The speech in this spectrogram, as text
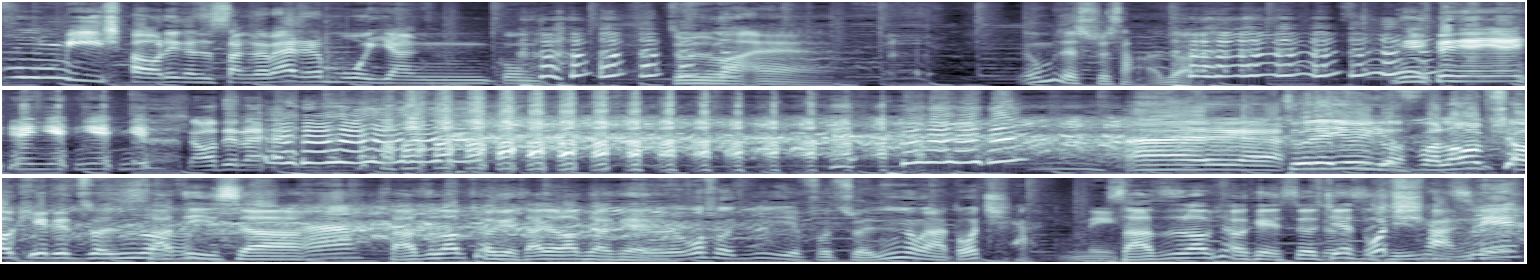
疯迷窍的，硬是上个班在那磨洋工，是不是嘛？哎，我们在说啥子啊？你你你你你你你晓得嘞？哎呀，昨天有一个副老嫖客的尊容，啥子意思啊啊？啥子老嫖客？啥叫老嫖客？呃我说你一副尊容啊，多呛的，啥子老嫖客？是要解释多清楚呛的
